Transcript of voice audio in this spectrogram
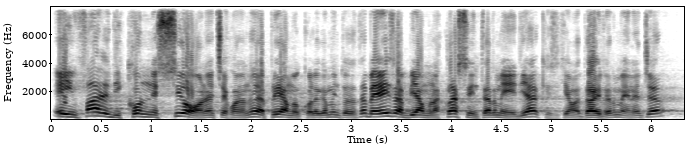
E in fase di connessione, cioè quando noi apriamo il collegamento database, abbiamo una classe intermedia che si chiama driver manager,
